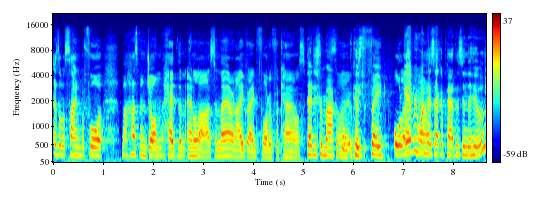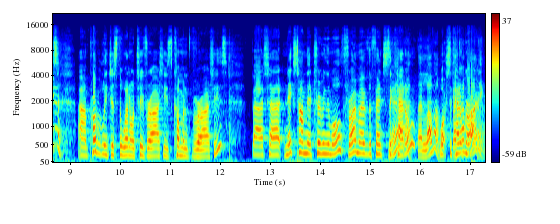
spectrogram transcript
As I was saying before, my husband John had them analysed, and they are an A grade fodder for cows. that is remarkable So because we feed all our Everyone cows. has agapanthus in the hills. Yeah. Um, probably just the one or two varieties, common varieties. But uh, next time they're trimming them all, throw them over the fence to the Yeah, cattle. they love them. Watch the They cattle grow. running.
